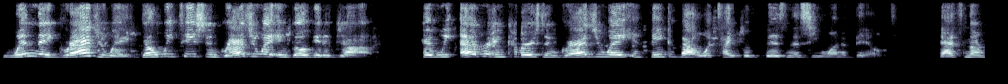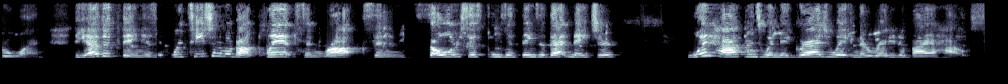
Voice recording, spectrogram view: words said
When they graduate, don't we teach them graduate and go get a job? Have we ever encouraged them graduate and think about what type of business you want to build? That's number one. The other thing is if we're teaching them about plants and rocks and solar systems and things of that nature, What happens when they graduate and they're ready to buy a house?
